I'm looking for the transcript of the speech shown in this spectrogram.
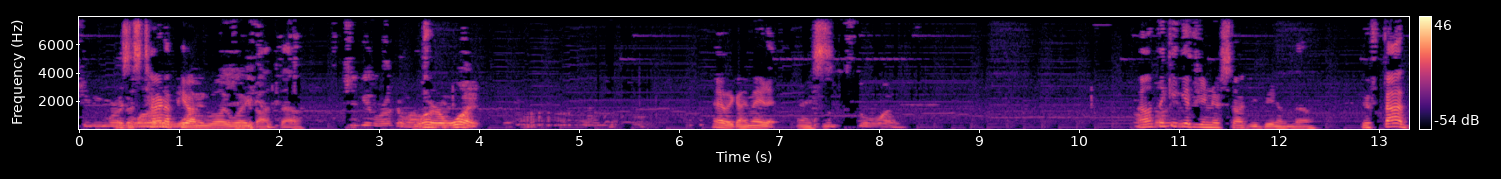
she'd be more There's than this one turn up here. I'm really worried about, though. She'd get worth a One or what? There we go, I made it. Nice. Still one. I don't think he gives you a new star if you beat him, though. Your fat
